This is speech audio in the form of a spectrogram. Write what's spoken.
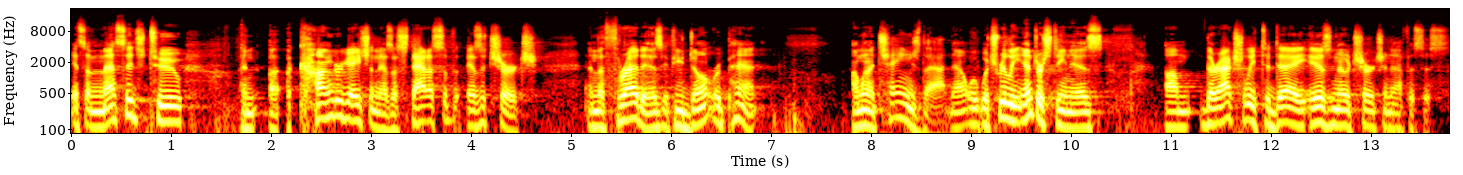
It's a message to an, a, a, congregation that has a status of, as a church. And the threat is if you don't repent, I'm going to change that. Now, what's really interesting is um, there actually today is no church in Ephesus.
